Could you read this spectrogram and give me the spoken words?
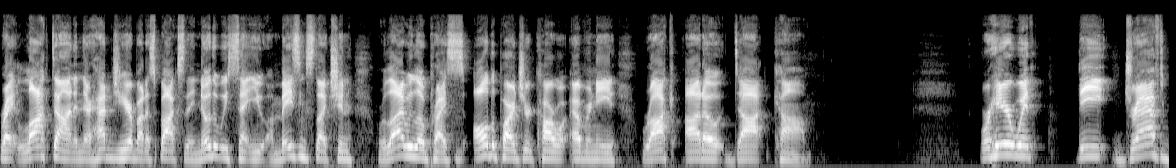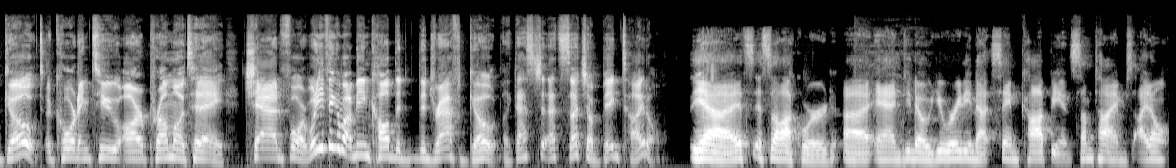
Right, locked on in there. How did you hear about us box? So they know that we sent you. Amazing selection, reliably low prices, all the parts your car will ever need. rockauto.com. We're here with the draft goat, according to our promo today, Chad Ford. What do you think about being called the, the draft goat? Like that's that's such a big title. Yeah, it's it's awkward. Uh, and you know, you're reading that same copy, and sometimes I don't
